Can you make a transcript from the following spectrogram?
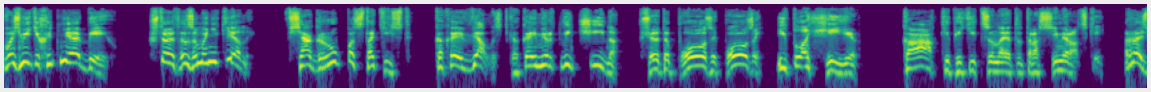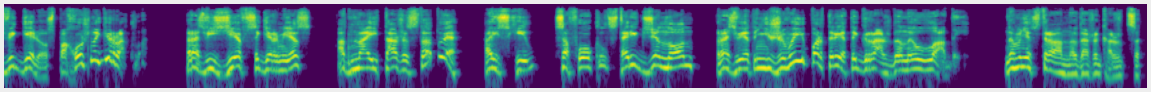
Возьмите хоть не обею. Что это за манекены? Вся группа статист. Какая вялость, какая мертвечина, все это позы, позы и плохие. Как кипятится на этот раз Семирадский? Разве Гелиос похож на Геракла? Разве Зевс и Гермес одна и та же статуя? А Исхил, Софокл, старик Зенон, разве это не живые портреты граждан Эллады? Да мне странно даже кажется,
